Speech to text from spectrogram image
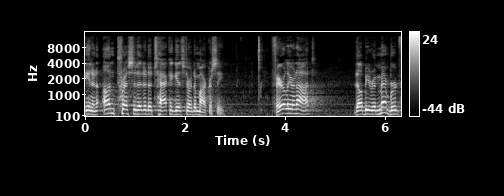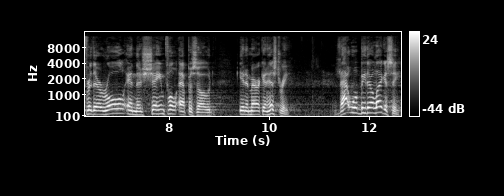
in an unprecedented attack against our democracy. Fairly or not, they'll be remembered for their role in this shameful episode in American history. That will be their legacy.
